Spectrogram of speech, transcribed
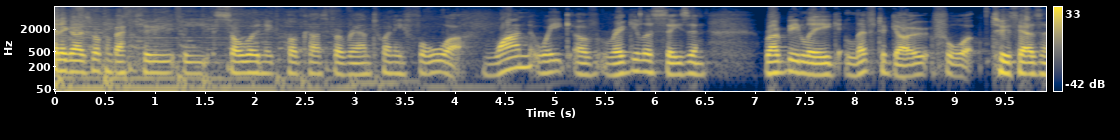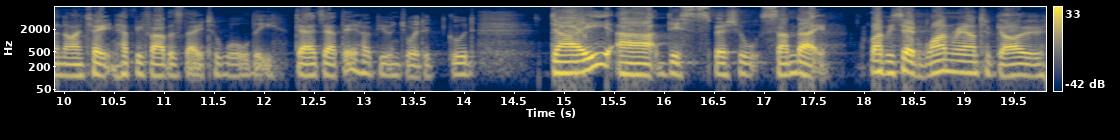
G'day guys, welcome back to the SoloNick podcast for round 24. One week of regular season rugby league left to go for 2019. Happy Father's Day to all the dads out there. Hope you enjoyed a good day uh, this special Sunday. Like we said, one round to go,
